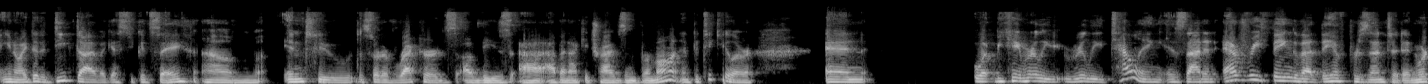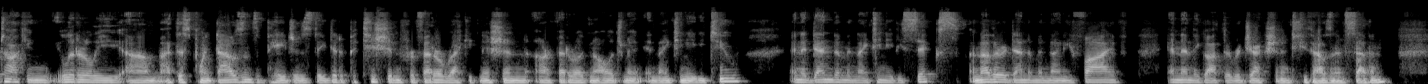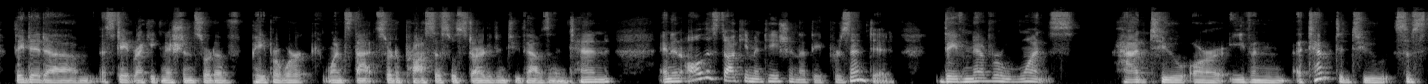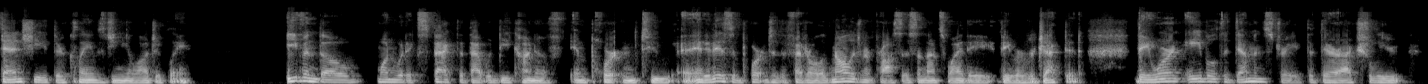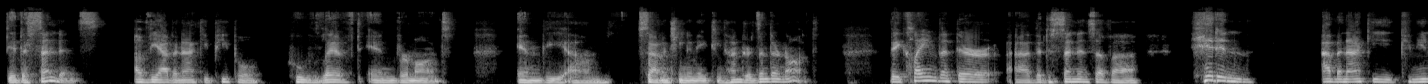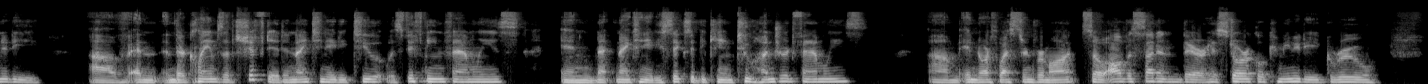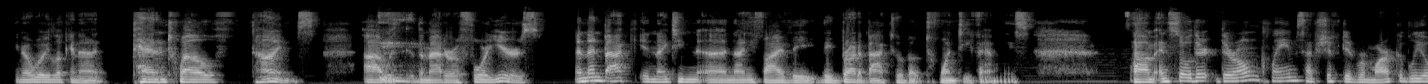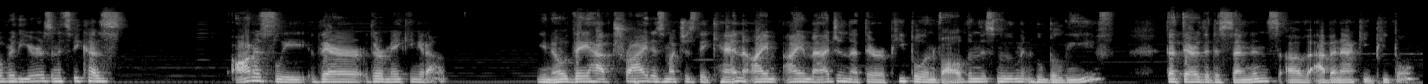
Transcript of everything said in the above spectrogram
you know, I did a deep dive, I guess you could say, um, into the sort of records of these uh, Abenaki tribes in Vermont in particular. And what became really, really telling is that in everything that they have presented, and we're talking literally um, at this point, thousands of pages, they did a petition for federal recognition or federal acknowledgement in 1982 an addendum in 1986, another addendum in 95, and then they got the rejection in 2007. They did um, a state recognition sort of paperwork once that sort of process was started in 2010. And in all this documentation that they presented, they've never once had to or even attempted to substantiate their claims genealogically even though one would expect that that would be kind of important to and it is important to the federal acknowledgement process and that's why they they were rejected they weren't able to demonstrate that they're actually the descendants of the abenaki people who lived in vermont in the um, 17 and 1800s and they're not. They claim that they're uh, the descendants of a hidden abenaki community of and, and their claims have shifted. In 1982, it was 15 families. In 1986, it became 200 families um, in northwestern Vermont. So all of a sudden, their historical community grew. You know, we're looking at 10, 12 times uh, with the matter of four years. And then back in 1995, they they brought it back to about 20 families. Um, and so their their own claims have shifted remarkably over the years, and it's because honestly, they're they're making it up. You know, they have tried as much as they can. I I imagine that there are people involved in this movement who believe that they're the descendants of Abenaki people.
